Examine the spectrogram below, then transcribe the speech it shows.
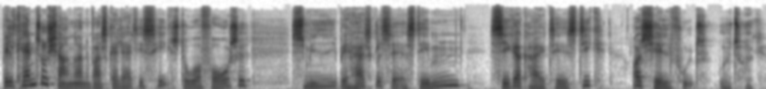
Belcanto-genren var Scarlattis helt store force, smidig beherskelse af stemmen, sikker karakteristik og sjælfuldt udtryk.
